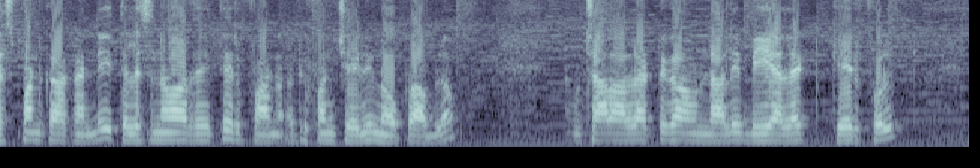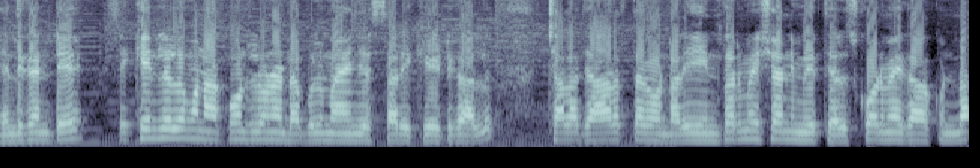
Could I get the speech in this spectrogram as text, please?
రెస్పాండ్ కాకండి. తెలిసిన వారిదైతే అయితే రిఫండ్ రిఫండ్ చేయండి నో ప్రాబ్లం చాలా అలర్ట్గా ఉండాలి. Be alert careful. ఎందుకంటే సెకండ్లలో మన అకౌంట్లో ఉన్న డబ్బులు మాయం చేస్తారు ఈ కేటగాళ్ళు చాలా జాగ్రత్తగా ఉండాలి. ఈ ఇన్ఫర్మేషన్ని మీరు తెలుసుకోవడమే కాకుండా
